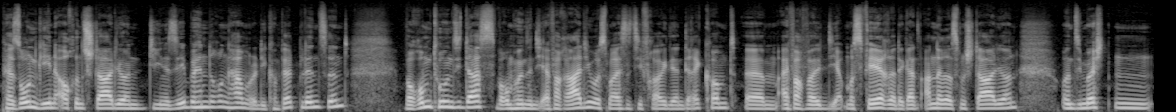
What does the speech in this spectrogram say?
Personen gehen auch ins Stadion, die eine Sehbehinderung haben oder die komplett blind sind. Warum tun sie das? Warum hören sie nicht einfach Radio? Ist meistens die Frage, die dann direkt kommt. Ähm, einfach weil die Atmosphäre eine ganz andere ist im Stadion. Und sie möchten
